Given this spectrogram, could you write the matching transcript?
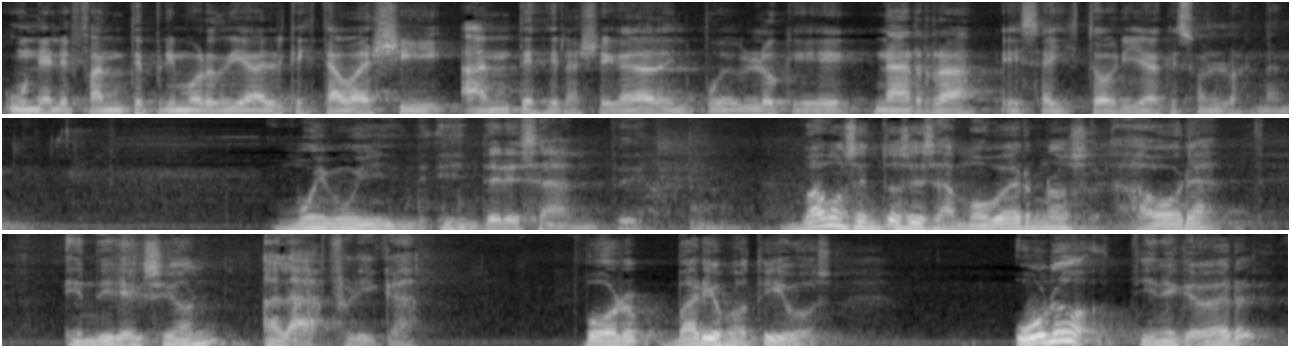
un elefante primordial que estaba allí antes de la llegada del pueblo que narra esa historia, que son los Nandi. Muy, muy interesante. Vamos entonces a movernos ahora en dirección al África, por varios motivos. Uno tiene que ver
